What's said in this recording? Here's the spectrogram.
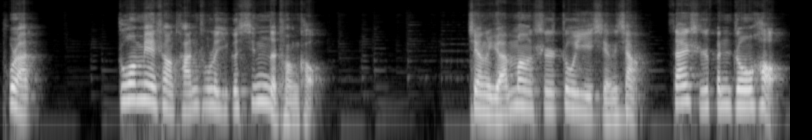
突然，桌面上弹出了一个新的窗口，请圆梦师注意形象，三十分钟后，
